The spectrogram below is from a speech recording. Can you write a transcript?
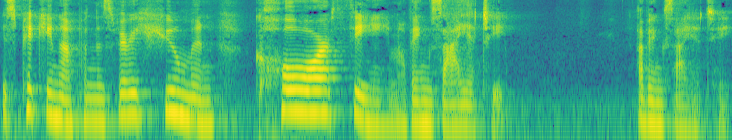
is picking up on this very human core theme of anxiety of anxiety.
